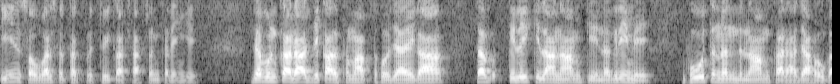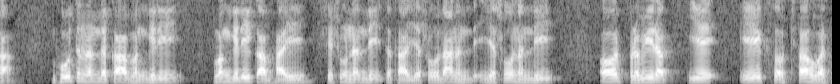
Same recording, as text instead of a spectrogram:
तीन सौ वर्ष तक पृथ्वी का शासन करेंगे। जब उनका राज्यकाल समाप्त हो जाएगा, तब किली किला नाम की नगरी में भूतनंद नाम का राजा होगा। भूतनंद का वंगिरी वंगिरी का भाई, शिशुनंदी तथा यशोदानंदी, यशोनंदी और प्रवीरक ये 106 वर्ष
